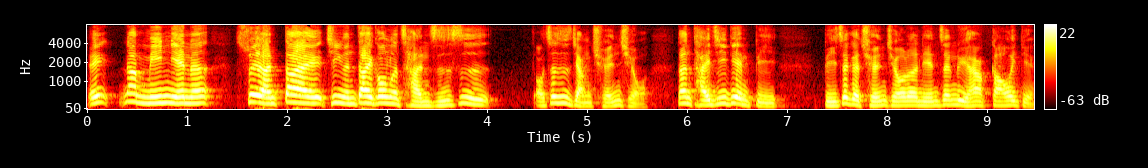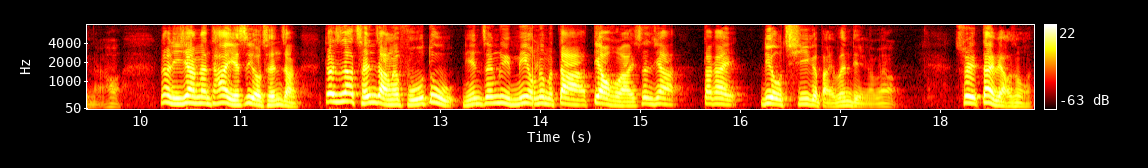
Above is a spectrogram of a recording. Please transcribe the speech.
哎，那明年呢？虽然代晶圆代工的产值是，哦，这是讲全球，但台积电比比这个全球的年增率还要高一点呢哈。那你想想看，它也是有成长，但是它成长的幅度年增率没有那么大，掉回来剩下大概六七个百分点，有没有？所以代表什么？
